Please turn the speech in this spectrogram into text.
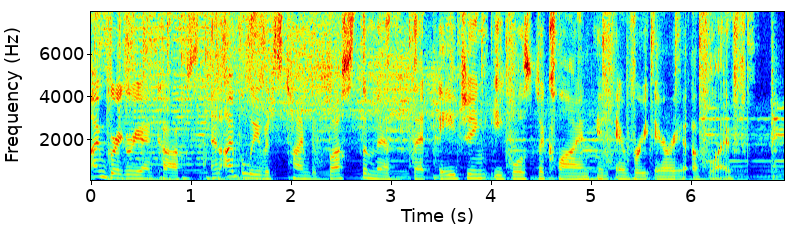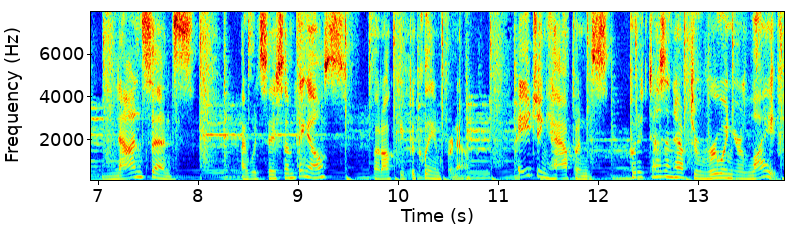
I'm Gregory Anne Cox, and I believe it's time to bust the myth that aging equals decline in every area of life. Nonsense. I would say something else, but I'll keep it clean for now. Aging happens, but it doesn't have to ruin your life.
